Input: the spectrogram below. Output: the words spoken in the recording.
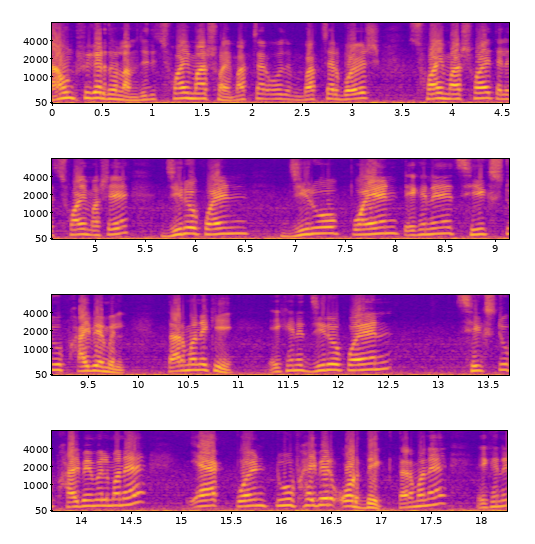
রাউন্ড ফিগার ধরলাম, যদি ছয় মাস হয়, বাচ্চার বাচ্চার বয়স ছয় মাস হয়, তাহলে ছয় মাসে জিরো পয়েন্ট জিরো পয়েন্ট এখানে সিক্স টু ফাইভ এম তার মানে কি? এখানে zero point six two five M মানে এক পয়েন্ট টু ফাইভের অর্ধেক। তার মানে এখানে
